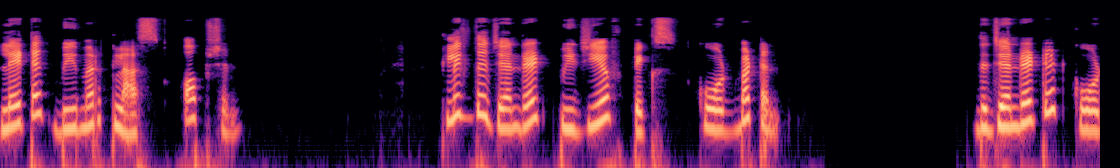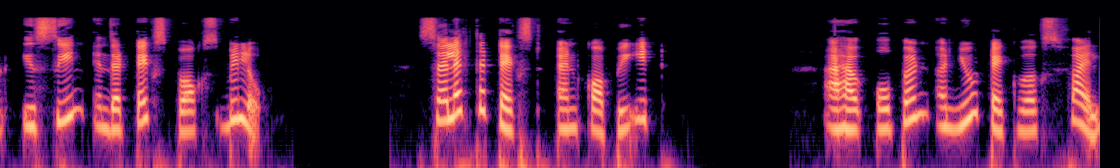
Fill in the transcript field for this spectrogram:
LaTeX Beamer class option. Click the Generate PGF Text Code button. The generated code is seen in the text box below. Select the text and copy it. I have opened a new TeXworks file.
